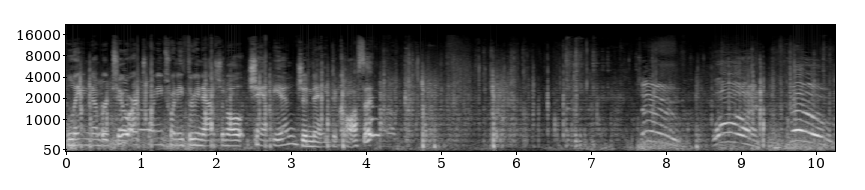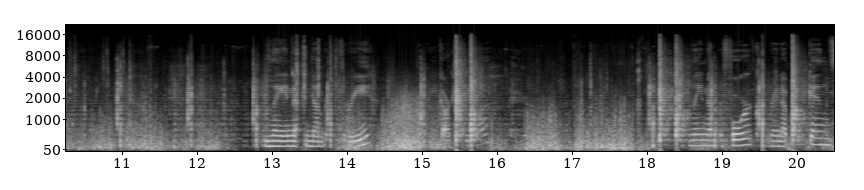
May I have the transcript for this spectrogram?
Lane number two, our 2023 national champion, Janae DeCossin. Two, one, go! Lane number three, Marie Garcia. Lane number four, Corinna Perkins.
